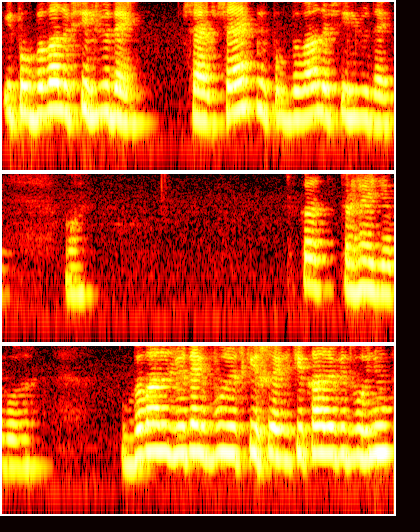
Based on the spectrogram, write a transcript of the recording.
і повбивали всіх людей. В В церкві повбивали всіх людей. О. Така трагедія була. Вбивали людей, були такі, що тікали від вогню,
